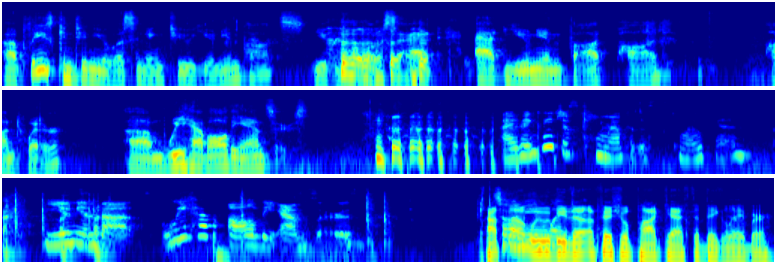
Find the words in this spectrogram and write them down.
uh, please continue listening to Union Thoughts. You can follow us at at Union Thought Pod on Twitter. Um, we have all the answers. I think we just came up with a slogan. Union thoughts. We have all the answers. i So, I thought we mean, would be the official podcast of big labor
